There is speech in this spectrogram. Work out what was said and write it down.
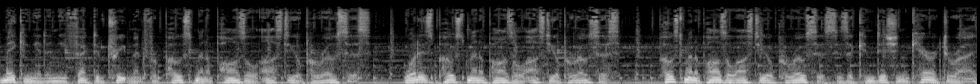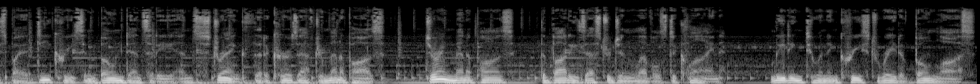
making it an effective treatment for postmenopausal osteoporosis. What is postmenopausal osteoporosis? Postmenopausal osteoporosis is a condition characterized by a decrease in bone density and strength that occurs after menopause. During menopause, the body's estrogen levels decline, leading to an increased rate of bone loss.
